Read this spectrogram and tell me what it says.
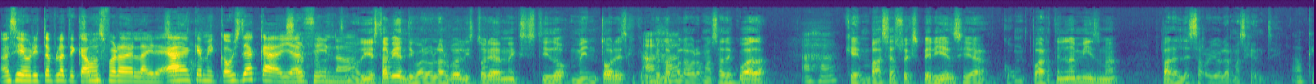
Así, ahorita platicamos fuera del aire. Ah, que mi coach de acá y así, ¿no? Y está bien, digo, a lo largo de la historia han existido mentores, que creo que es la palabra más adecuada, Ajá. que en base a su experiencia comparten la misma para el desarrollo de la más gente. Ok.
